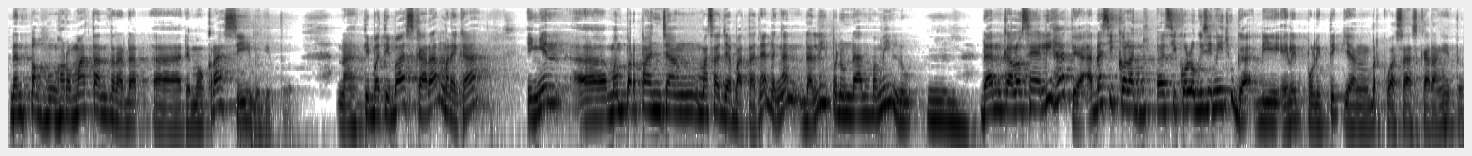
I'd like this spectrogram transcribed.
dan penghormatan terhadap uh, demokrasi begitu. Nah, tiba-tiba sekarang mereka ingin uh, memperpanjang masa jabatannya dengan dalih penundaan pemilu. Hmm. Dan kalau saya lihat ya, ada psikologi psikologis ini juga di elit politik yang berkuasa sekarang itu.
